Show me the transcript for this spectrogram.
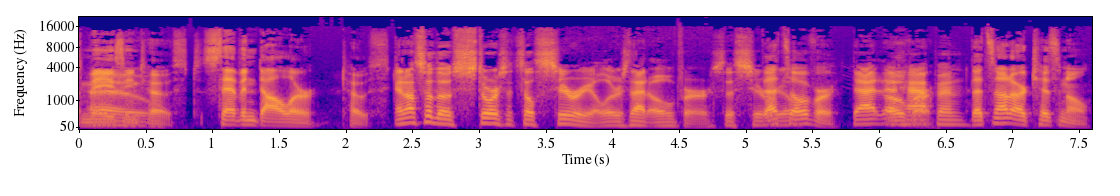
Amazing Oh. toast. Seven dollar toast. and also those stores that sell cereal, or is that over? Is the cereal That's over. That over. happened. That's not artisanal.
